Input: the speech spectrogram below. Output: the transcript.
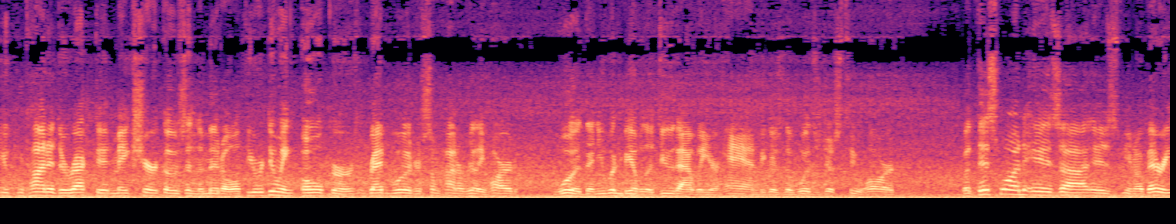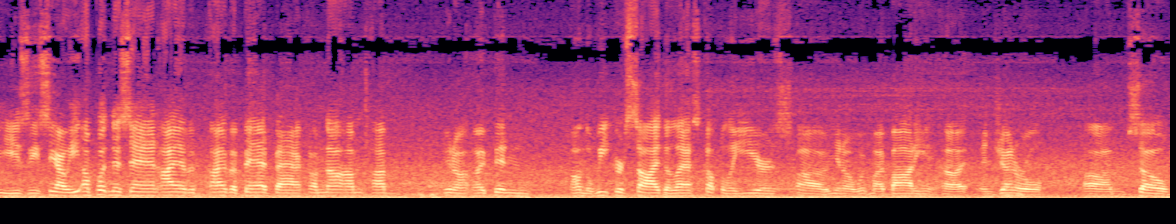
You can kind of direct it and make sure it goes in the middle. If you were doing oak or redwood or some kind of really hard wood, then you wouldn't be able to do that with your hand because the wood's just too hard. But this one is uh, is you know very easy. See how he, I'm putting this in. I have a I have a bad back. I'm not. I'm, I'm you know I've been on the weaker side the last couple of years. Uh, you know with my body uh, in general. Um, so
